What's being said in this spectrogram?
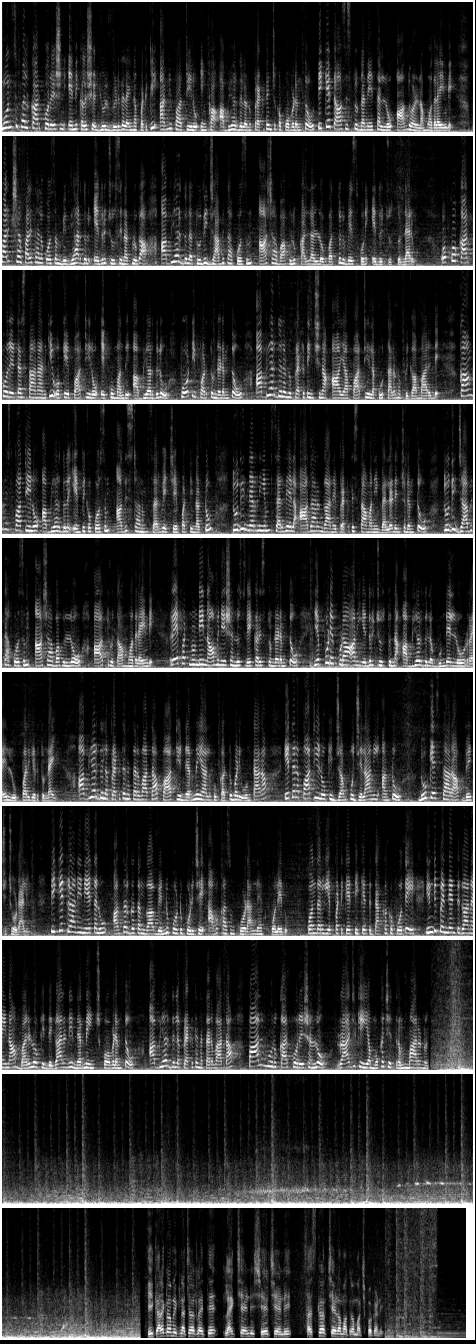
Municipal corporation ఎన్నికల schedule విడుదలైనప్పటికీ అన్ని పార్టీలు ఇంకా అభ్యర్థులను ప్రకటించకపోవడంతో టికెట్ ఆశిస్తున్న నేతల్లో ఆందోళన మొదలైంది. పరీక్షా ఫలితాల కోసం విద్యార్థులు ఎదురు చూసినట్లుగా అభ్యర్థుల తుది జాబితా కోసం ఆశావాహులు కళ్ళల్లో వత్తులు వేసుకుని ఎదురు చూస్తున్నారు ఒక్కో కార్పొరేటర్ స్థానానికి ఒకే పార్టీలో ఎక్కువ మంది అభ్యర్థులు పోటీ పడుతుండటంతో అభ్యర్థులను ప్రకటించిన ఆయా పార్టీలకు తలనొప్పిగా మారింది. కాంగ్రెస్ పార్టీలో అభ్యర్థుల ఎంపిక కోసం అధిష్టానం సర్వే చేపట్టినట్టు తుది నిర్ణయం సర్వేల ఆధారంగానే ప్రకటిస్తామని వెల్లడించడంతో తుది జాబితా కోసం ఆశావహుల్లో ఆతృత మొదలైంది. రేపటి నుండి నామినేషన్లు స్వీకరిస్తుండటంతో ఎప్పుడెప్పుడా అని ఎదురు చూస్తున్న అభ్యర్థుల గుండెల్లో రైళ్ళు పరిగెడుతున్నాయి. అభ్యర్థుల ప్రకటన తర్వాత పార్టీ నిర్ణయాలకు కట్టుబడి ఉంటారా? ఇతర పార్టీలోకి జంపు జిలాని అంటూ దూకేస్తారా వేచి చూడాలి. టికెట్ రాని నేతలు అంతర్గతంగా వెన్నుపోటు పొడిచే అవకాశం కూడా లేకపోలేదు. కొందరు ఎప్పటికే టికెట్ దక్కకపోతే ఇండిపెండెంట్ గానైనా బరిలోకి దిగాలని నిర్ణయించుకోవడంతో అభ్యర్థుల ప్రకటన తర్వాత పాలమూరు కార్పొరేషన్లో రాజకీయ ముఖ చిత్రం మారనుంది. ఈ కార్యక్రమం మీకు నచ్చినట్లయితే లైక్ చేయండి షేర్ చేయండి సబ్స్క్రైబ్ చేయడం మాత్రం మర్చిపోకండి.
